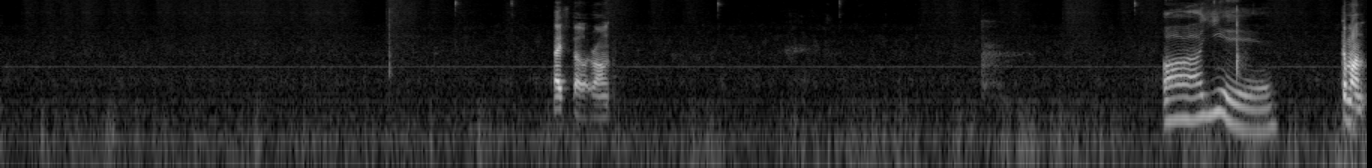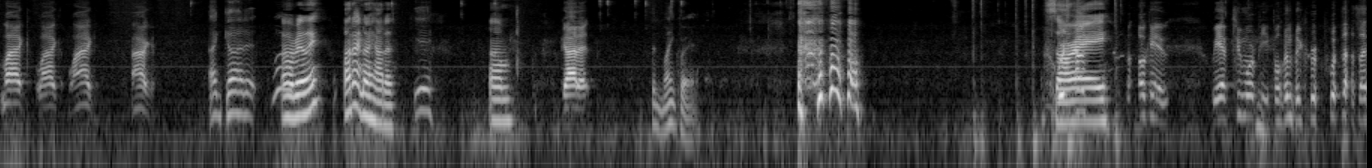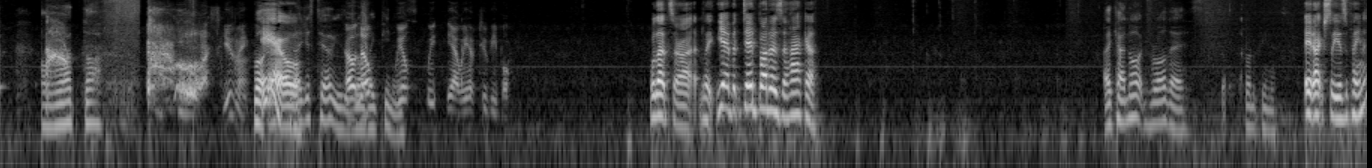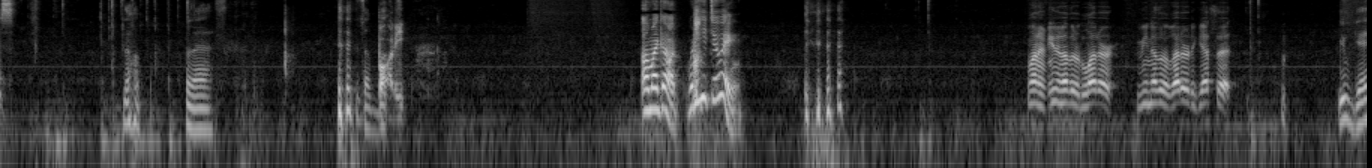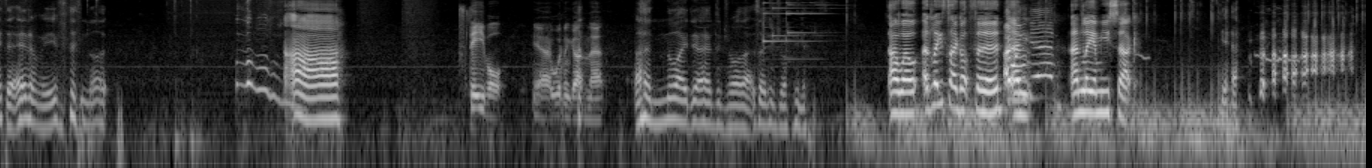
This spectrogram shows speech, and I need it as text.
I spell it wrong. Oh yeah. Come on, lag, lag, lag, lag. I got it. Woo. Oh, really? I don't know how to. Yeah. Um. Got it. It's in Minecraft. Sorry. Okay, we have two more people in the group with us. I... Oh, what the f- Excuse me. Well, Ew. did I just tell you? Oh no, like penis? we, we yeah we have two people. Well, that's alright. Like, yeah, but Dead Butter's a hacker. I cannot draw this. It's not a penis. It actually is a penis. No, it's an ass. it's a butt. Body. Oh my god, what are you doing? Come on, I need another letter. Give me another letter to guess it. You get it anyway, if it's not. Ah. Stable. Yeah, I wouldn't have gotten that. I had no idea I had to draw that, so I just draw penis. Oh well, at least I got third. I win and, again. and Liam, you suck. Yeah.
